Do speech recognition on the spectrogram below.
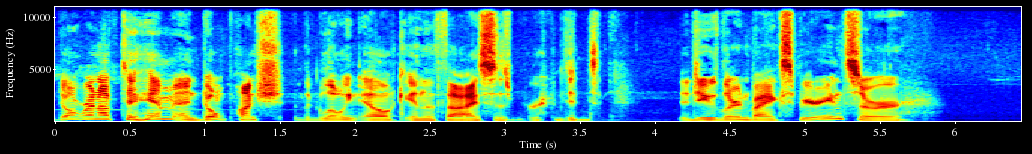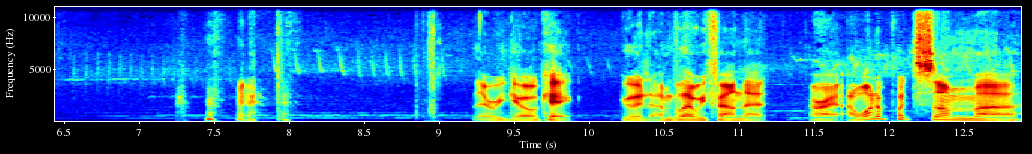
Don't run up to him and don't punch the glowing elk in the thigh, says Did, did you learn by experience or... there we go. Okay, good. I'm glad we found that. All right, I want to put some... Uh,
